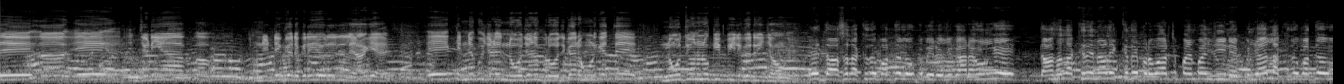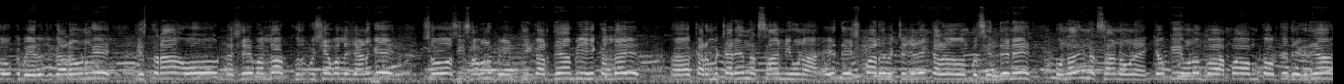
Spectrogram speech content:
ਤੇ ਇਹ ਜਿਹੜੀਆਂ ਨੀਟਿੰਗ ਗਰਗਰੀ ਜੋ ਲਿਆ ਗਿਆ ਹੈ, ਇਹ ਕਿੰਨੇ ਕੁ ਜਿਹੜੇ ਨੌਜਵਾਨ ਬੇਰੁਜ਼ਗਾਰ ਹੋਣਗੇ ਤੇ ਨੌਜਵਾਨਾਂ ਨੂੰ ਕੀ ਅਪੀਲ ਕਰਨੀ ਚਾਹੋਗੇ? ਇਹ 10 ਲੱਖ ਤੋਂ ਵੱਧ ਲੋਕ ਬੇਰੁਜ਼ਗਾਰ ਹੋਣਗੇ 10 ਲੱਖ ਦੇ ਨਾਲ ਇੱਕ ਦੇ ਪਰਿਵਾਰ 'ਚ ਪੰਜ ਪੰਜ ਜੀ ਨੇ 50 ਲੱਖ ਤੋਂ ਵੱਧ ਲੋਕ ਬੇਰੁਜ਼ਗਾਰ ਹੋਣਗੇ, ਜਿਸ ਤਰ੍ਹਾਂ ਉਹ ਨਸ਼ੇ ਵੱਲ, ਖੁਦਕੁਸ਼ੀਆਂ ਵੱਲ ਜਾਣਗੇ, ਸੋ ਅਸੀਂ ਸਭ ਨੂੰ ਬੇਨਤੀ ਕਰਦੇ ਹਾਂ ਵੀ ਇਹ ਇਕੱਲਾ ਕਰਮਚਾਰੀਆਂ ਦਾ ਨੁਕਸਾਨ ਨਹੀਂ ਹੋਣਾ। ਇਹ ਦੇਸ਼ ਭਰ ਦੇ ਵਿੱਚ ਜਿਹੜੇ ਕਰ- ਵਸਿੰਦੇ ਨੇ ਉਹਨਾਂ ਦਾ ਵੀ ਨੁਕਸਾਨ ਹੋਣਾ। ਹੈ ਕਿਉਂਕਿ ਹੁਣ ਆਪਾਂ ਆਮ ਤੌਰ ਤੇ ਦੇਖਦੇ ਹਾਂ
